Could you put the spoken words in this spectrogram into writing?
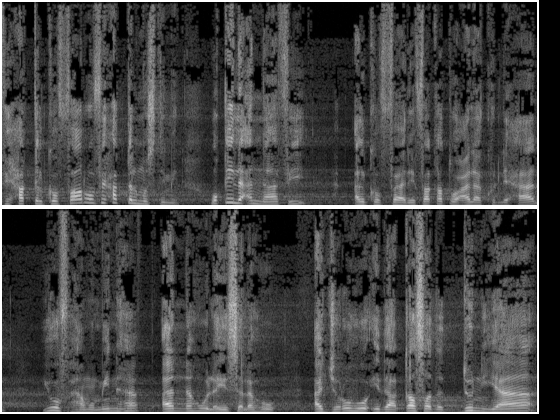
في حق الكفار وفي حق المسلمين. وقيل أنها في الكفار فقط وعلى كل حال يفهم منها أنه ليس له أجره إذا قصد الدنيا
